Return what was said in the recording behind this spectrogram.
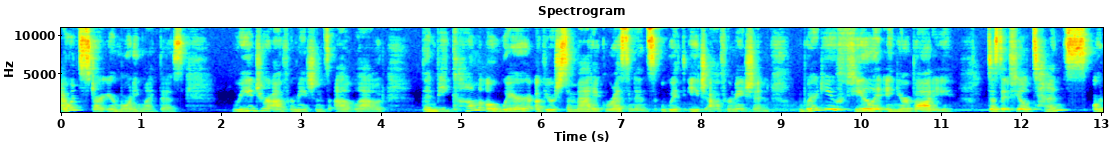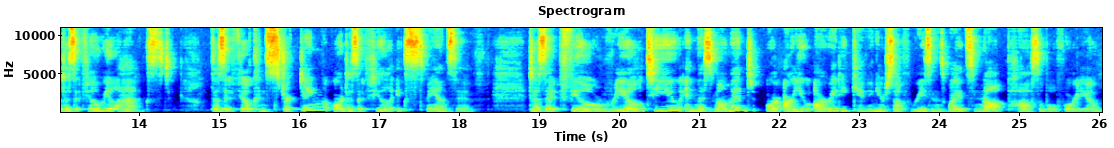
I would start your morning like this read your affirmations out loud. Then become aware of your somatic resonance with each affirmation. Where do you feel it in your body? Does it feel tense or does it feel relaxed? Does it feel constricting or does it feel expansive? Does it feel real to you in this moment, or are you already giving yourself reasons why it's not possible for you?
